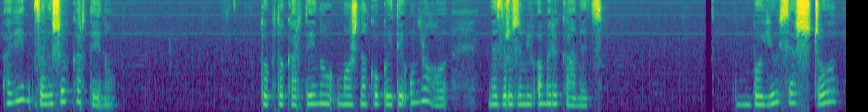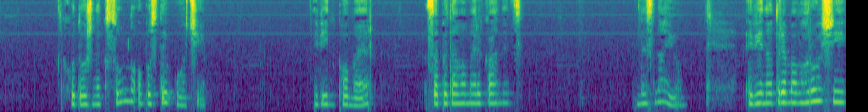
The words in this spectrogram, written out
а він залишив картину. Тобто картину можна купити у нього, не зрозумів американець. Боюся, що. Художник сумно опустив очі. Він помер? запитав американець. Не знаю. Він отримав гроші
